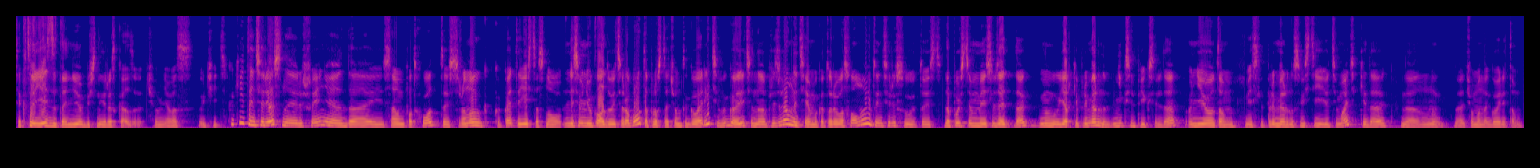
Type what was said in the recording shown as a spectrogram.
те, кто ездит, они обычно и рассказывают, чем мне вас учить. Какие-то интересные решения, да, и сам подход, то есть все равно какая-то есть основа. Если вы не укладываете работу, а просто о чем-то говорите, вы говорите на определенные темы, которые вас волнуют и интересуют. То есть, допустим, если взять, да, ну, яркий пример, Никсель Пиксель, да, у нее там, если примерно свести ее тематики, да, да ну, да, о чем она говорит там,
